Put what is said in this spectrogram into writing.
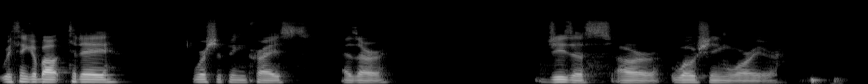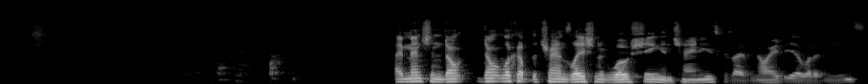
we think about today worshiping Christ as our Jesus, our Woshing warrior. I mentioned don't don't look up the translation of Woshing in Chinese because I have no idea what it means.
